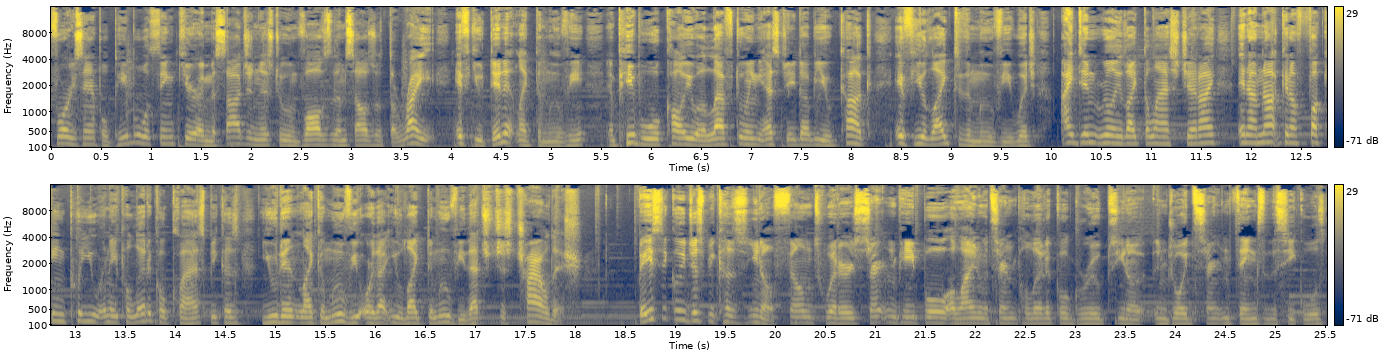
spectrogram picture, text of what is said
For example, people will think you're a misogynist who involves themselves with the right if you didn't like the movie, and people will call you a left wing SJW cuck if you liked the movie, which I didn't really like The Last Jedi, and I'm not gonna fucking put you in a political class because you didn't like a movie or that you liked a movie. That's just childish basically just because you know film twitter certain people aligned with certain political groups you know enjoyed certain things of the sequels.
